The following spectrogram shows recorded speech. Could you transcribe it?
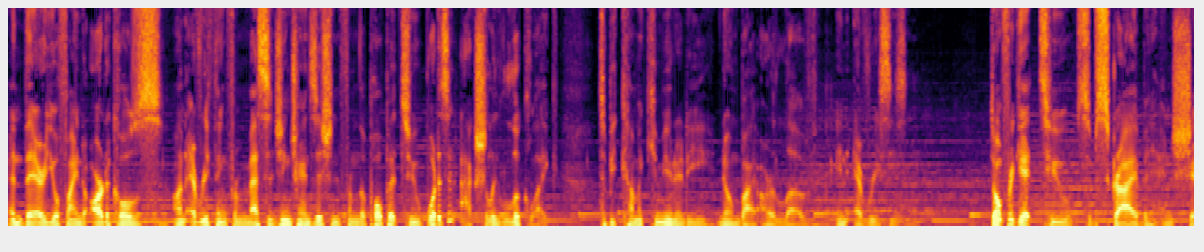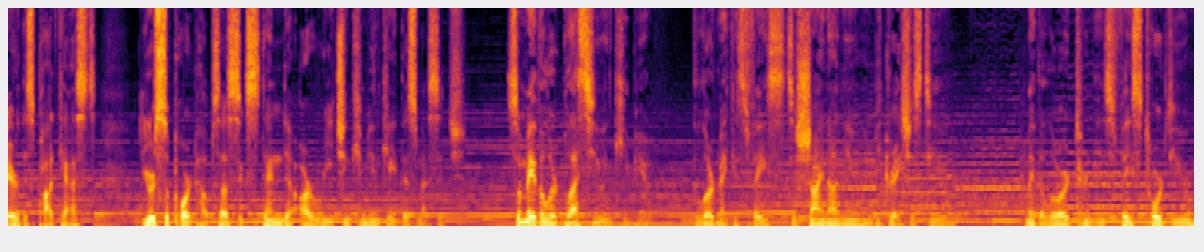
and there you'll find articles on everything from messaging transition from the pulpit to what does it actually look like to become a community known by our love in every season. Don't forget to subscribe and share this podcast. Your support helps us extend our reach and communicate this message. So may the Lord bless you and keep you. The Lord make his face to shine on you and be gracious to you. May the Lord turn his face toward you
